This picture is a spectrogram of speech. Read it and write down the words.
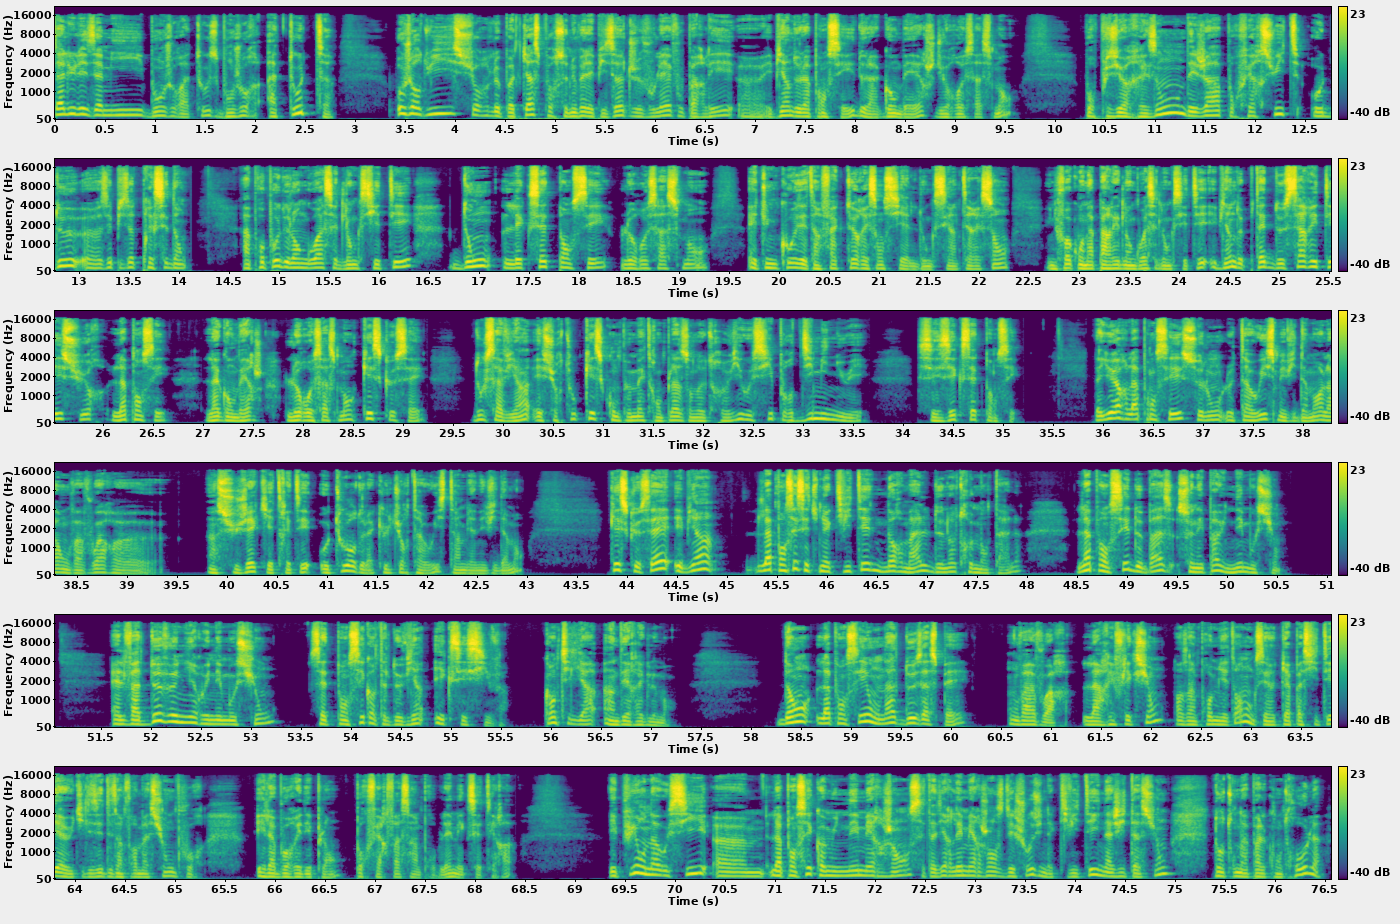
Salut les amis, bonjour à tous, bonjour à toutes. Aujourd'hui sur le podcast pour ce nouvel épisode, je voulais vous parler euh, eh bien de la pensée, de la gamberge, du ressassement, pour plusieurs raisons. Déjà pour faire suite aux deux euh, épisodes précédents à propos de l'angoisse et de l'anxiété dont l'excès de pensée, le ressassement, est une cause, est un facteur essentiel. Donc c'est intéressant, une fois qu'on a parlé de l'angoisse et de l'anxiété, eh bien de peut-être de s'arrêter sur la pensée, la gamberge, le ressassement, qu'est-ce que c'est, d'où ça vient et surtout qu'est-ce qu'on peut mettre en place dans notre vie aussi pour diminuer ces excès de pensée. D'ailleurs, la pensée, selon le taoïsme, évidemment, là on va voir euh, un sujet qui est traité autour de la culture taoïste, hein, bien évidemment. Qu'est-ce que c'est? Eh bien, la pensée, c'est une activité normale de notre mental. La pensée, de base, ce n'est pas une émotion. Elle va devenir une émotion, cette pensée, quand elle devient excessive, quand il y a un dérèglement. Dans la pensée, on a deux aspects. On va avoir la réflexion, dans un premier temps, donc c'est une capacité à utiliser des informations pour élaborer des plans, pour faire face à un problème, etc. Et puis on a aussi euh, la pensée comme une émergence, c'est-à-dire l'émergence des choses, une activité, une agitation dont on n'a pas le contrôle,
